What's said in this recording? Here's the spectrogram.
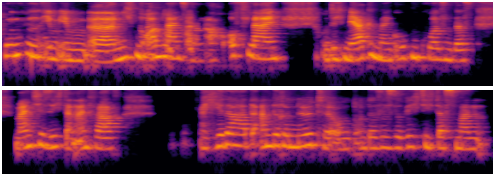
Kunden im, im äh, nicht nur online, sondern auch offline und ich merke in meinen Gruppenkursen, dass manche sich dann einfach jeder hat andere Nöte und, und das ist so wichtig, dass man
